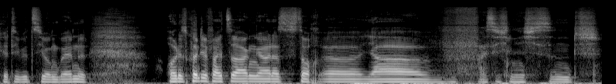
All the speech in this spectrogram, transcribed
wird die Beziehung beendet. Und jetzt könnt ihr vielleicht sagen, ja, das ist doch, äh, ja, weiß ich nicht, sind,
